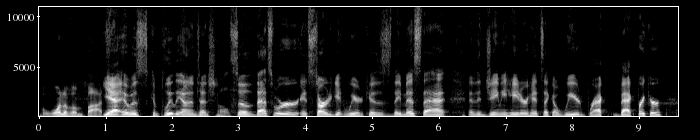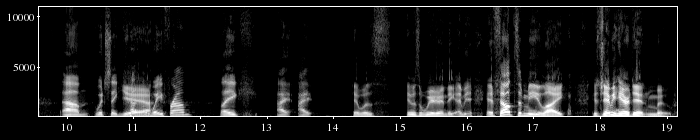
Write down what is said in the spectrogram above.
but one of them botched. yeah, it was completely unintentional. So that's where it started getting weird because they missed that, and then Jamie Hayter hits like a weird back backbreaker, um, which they Yeah. cut away from. Like I I it was it was a weird ending. I mean, it felt to me like because Jamie Hare didn't move,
